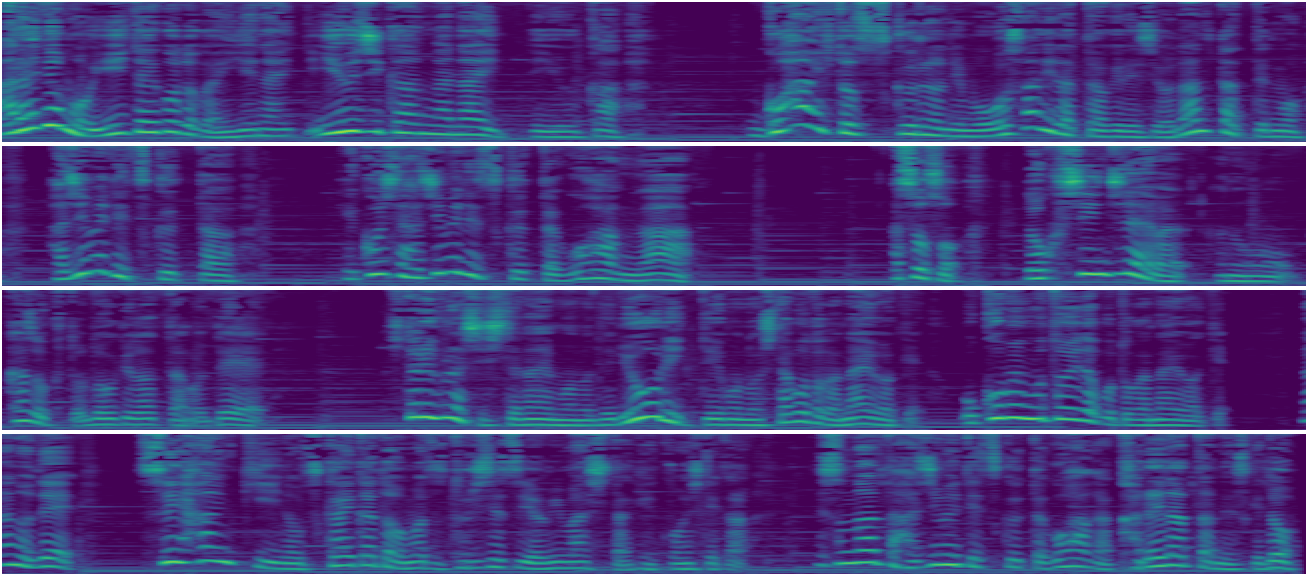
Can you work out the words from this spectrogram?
あれでも言いたいことが言えないって言う時間がないっていうか、ご飯一つ作るのにも大騒ぎだったわけですよ。なんたっても初めて作った、結婚して初めて作ったご飯が、あ、そうそう、独身時代は、あの、家族と同居だったので、一人暮らししてないもので、料理っていうものをしたことがないわけ。お米も研いだことがないわけ。なので、炊飯器の使い方をまず取説読みました。結婚してから。で、その後初めて作ったご飯がカレーだったんですけど、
